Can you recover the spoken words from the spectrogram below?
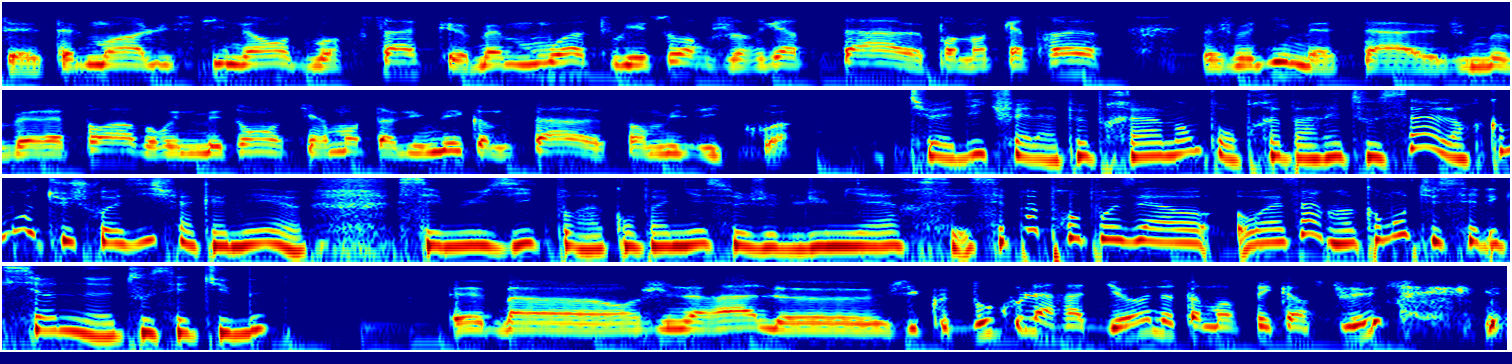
c'est tellement hallucinant de voir ça que même moi, tous les soirs, je regarde ça euh, pendant 4 heures. Je me dis, mais ça, je me verrais pas avoir une maison entièrement allumée comme ça, euh, sans musique, quoi. Tu as dit qu'il fallait à peu près un an pour préparer tout ça. Alors comment tu choisis chaque année euh, ces musiques pour accompagner ce jeu de lumière? C'est pas proposé au hasard. Hein. Comment tu sélectionnes tous ces tubes? Eh ben, en général, j'écoute beaucoup la radio, notamment Fréquence Plus.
